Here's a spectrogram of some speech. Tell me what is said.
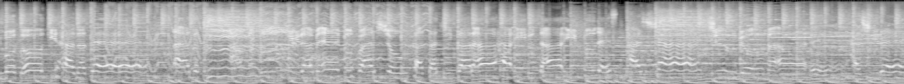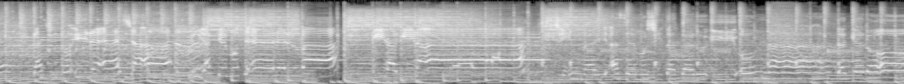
を解き放て赤くきらめくファッション形から入るタイプです。発車10秒前。走れガチのイレーシャー夕焼けも照れるわギラギラじんわり汗も滴るいい女だけど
